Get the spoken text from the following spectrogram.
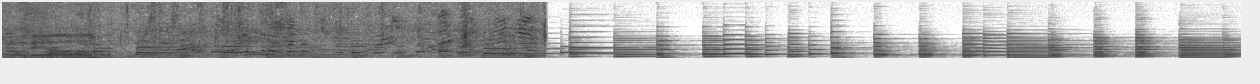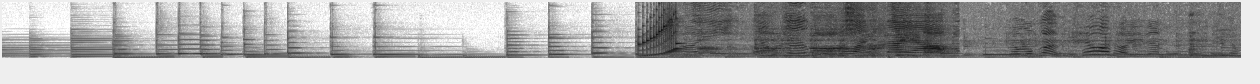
들어오세요. 지금 보고 왔어요. 제목은 해와 달이는 오는데요.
